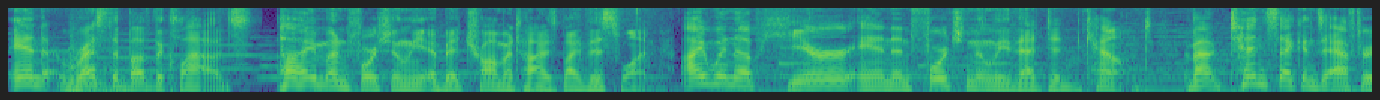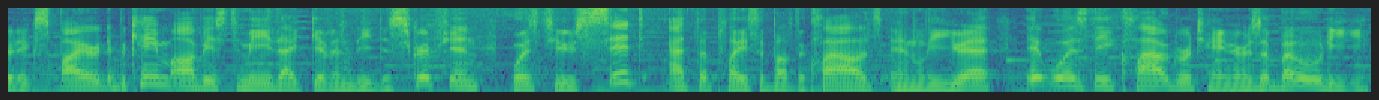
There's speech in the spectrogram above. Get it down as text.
and rest above the clouds. I'm unfortunately a bit traumatized by this one. I went up here, and unfortunately, that didn't count. About 10 seconds after it expired, it became obvious to me that given the description was to sit at the place above the clouds in Liyue, it was the Cloud Retainer's abode,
